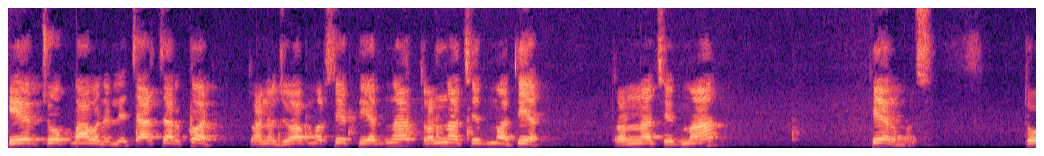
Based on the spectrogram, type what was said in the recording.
તેર ચોક બાવન એટલે ચાર ચાર કટ. તો આનો જવાબ મળશે તેર ના ત્રણ ના છેદમાં તેર. ત્રણ ના છેદમાં તેર મળશે. તો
